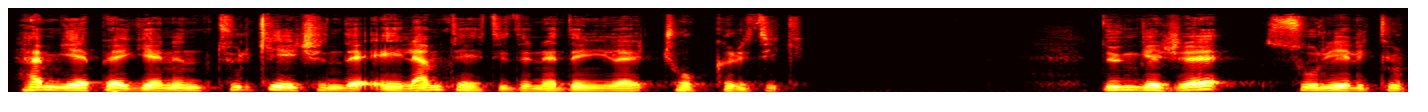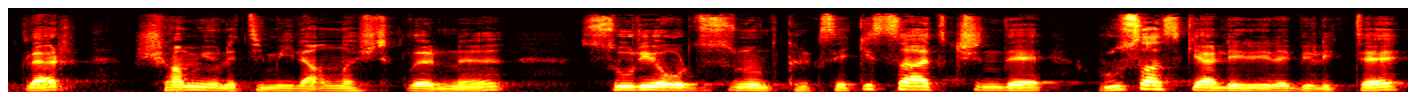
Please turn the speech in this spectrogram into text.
hem YPG'nin Türkiye içinde eylem tehdidi nedeniyle çok kritik. Dün gece Suriyeli Kürtler Şam yönetimiyle anlaştıklarını, Suriye ordusunun 48 saat içinde Rus askerleriyle birlikte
